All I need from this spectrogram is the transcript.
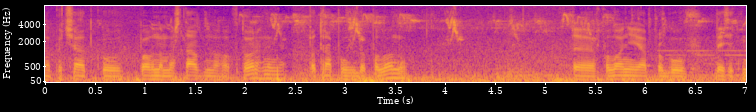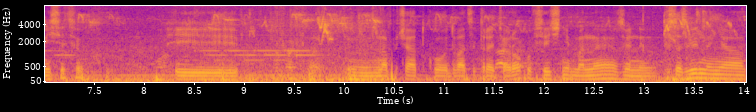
на початку повномасштабного вторгнення потрапив до полону. Е, В полоні я пробув 10 місяців. І на початку 23-го року, в січні, мене звільнили. Після звільнення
